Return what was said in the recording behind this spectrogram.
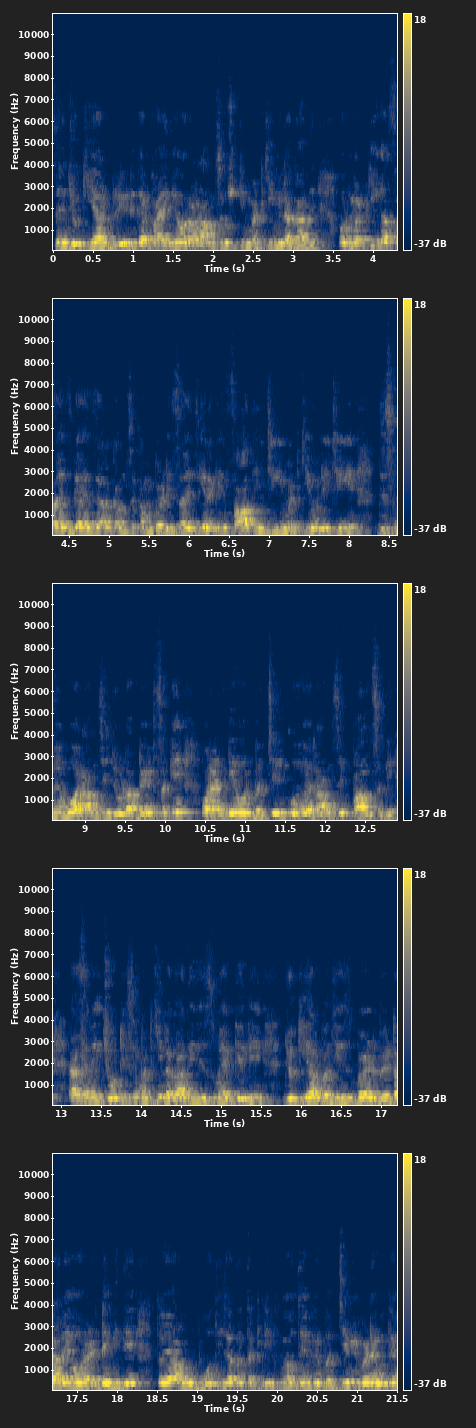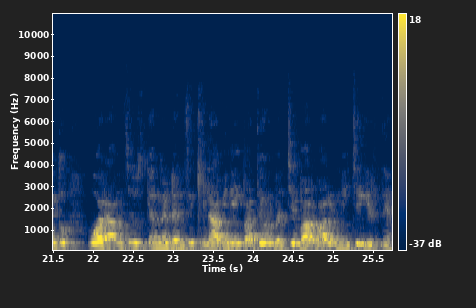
से जो कि यार ब्रीड कर पाएँगे और आराम से उसकी मटकी भी लगा दे। और मटकी का साइज़ गाइज़ यार कम से कम बड़ी साइज़ की रखें, सात इंची की मटकी होनी चाहिए, जिसमें वो आराम से जोड़ा बैठ सके और अंडे और बच्चे को आराम से पाल सके। ऐसे नहीं, छोटी सी मटकी लगा दी जिसमें अकेली जो कि यार बजीज बर्ड बैठा रहे और अंडे भी दे तो यार वो बहुत ही ज़्यादा तकलीफ़ में होते हैं। फिर बच्चे भी बड़े होते हैं तो वो आराम से उसके अंदर ढंग से खिला भी नहीं पाते और बच्चे बार बार नीचे गिरते हैं।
